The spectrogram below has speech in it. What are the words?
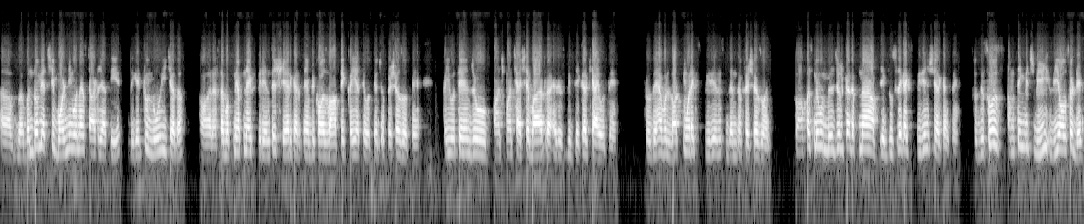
बंदों में अच्छी बॉन्डिंग होना स्टार्ट हो जाती है। They get to know each other और सब अपने अपने एक्सपीरियंसेस शेयर करते हैं बिकॉज़ वहाँ पे कई ऐसे होते हैं जो फ्रेशर्स होते हैं। कई होते हैं जो पाँच पाँच, छह छह बार एस एस बी देकर के आए होते हैं। तो they have a lot more experience than the freshers one तो आपस में वो मिलजुल कर अपना एक दूसरे का एक्सपीरियंस शेयर करते हैं। So this was something which we we also did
